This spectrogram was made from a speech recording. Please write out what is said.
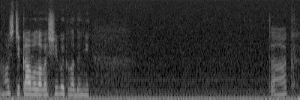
Ну, ось цікаво лаваші викладені. Так.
